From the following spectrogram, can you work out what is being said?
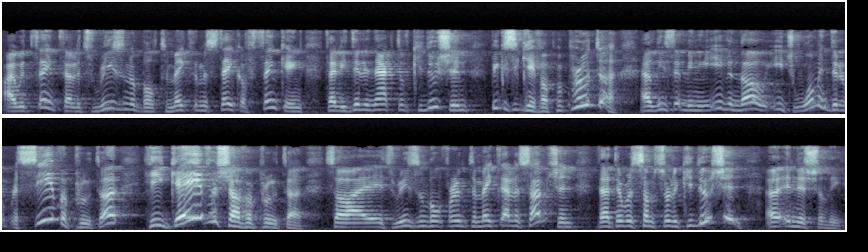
I would think that it's reasonable to make the mistake of thinking that he did an act of kiddushin because he gave up a pruta. At least, meaning even though each woman didn't receive a pruta, he gave a shava pruta. So uh, it's reasonable for him to make that assumption that there was some sort of kiddushin uh, initially.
